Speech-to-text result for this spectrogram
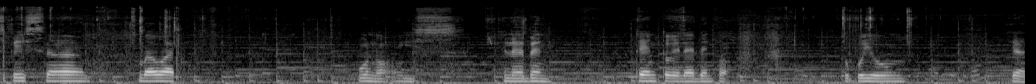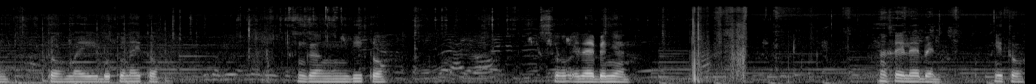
space sa bawat puno is 11 10 to 11 po. Ito po yung yan ito may buto na ito. Hanggang dito. So 11 yan. Nasa 11 ito.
